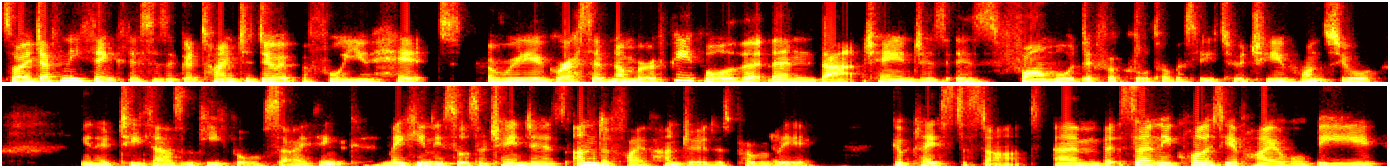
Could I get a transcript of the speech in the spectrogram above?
So i definitely think this is a good time to do it before you hit a really aggressive number of people that then that change is, is far more difficult obviously to achieve once you're you know 2000 people. So i think making these sorts of changes under 500 is probably a good place to start. Um, but certainly quality of hire will be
